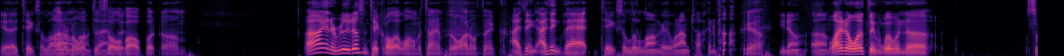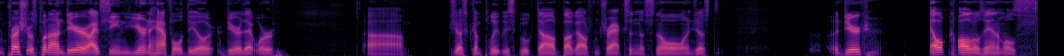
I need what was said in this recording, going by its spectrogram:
yeah, that takes a long. I don't know what this is time, all about, but um, ah, and it really doesn't take all that long of a time, though. I don't think. I think I think that takes a little longer than what I'm talking about. Yeah. You know, um, Well, I know one thing. When when, uh, some pressure was put on deer, I've seen year and a half old deer, deer that were uh, just completely spooked out, bug out from tracks in the snow, and just deer, elk, all those animals.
